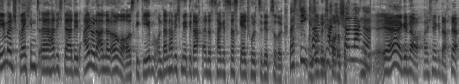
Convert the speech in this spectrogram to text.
dementsprechend äh, hatte ich da den ein oder anderen Euro ausgegeben. Und dann habe ich mir gedacht, eines Tages, das Geld holst du dir zurück. Was die so können, bin kann ich schon lange. Ja, genau, habe ich mir gedacht, ja.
